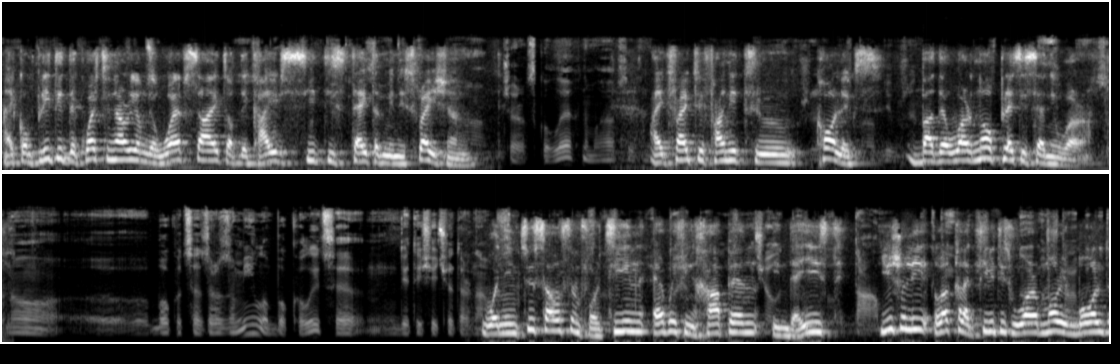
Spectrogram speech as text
I completed the questionnaire on the website of the Kyiv City State Administration. Через колег намагався I tried to find it through colleagues, but there were no places anywhere. з одного е, боку це зрозуміло, бо коли це м, 2014 When in 2014 everything happened in the East, usually local activities were more involved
